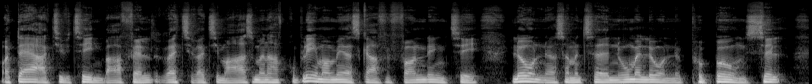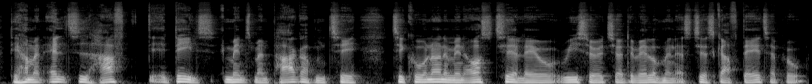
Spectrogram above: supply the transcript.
og der er aktiviteten bare faldet rigtig, rigtig meget, så man har haft problemer med at skaffe funding til lånene, og så har man taget nogle af lånene på bogen selv. Det har man altid haft, dels mens man pakker dem til, til kunderne, men også til at lave research og development, altså til at skaffe data på.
